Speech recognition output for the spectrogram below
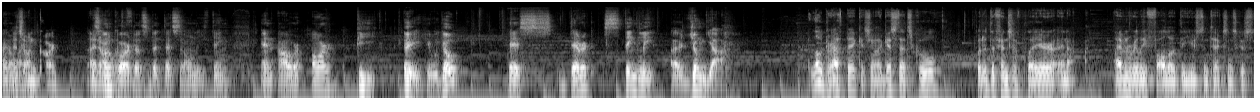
I don't it's like on it. card I It's don't on card. That's that, that's the only thing. And our RPA, here we go, is Derek Stingley uh, Jongja. low draft pick, so I guess that's cool. But a defensive player, and I I haven't really followed the Houston Texans because,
